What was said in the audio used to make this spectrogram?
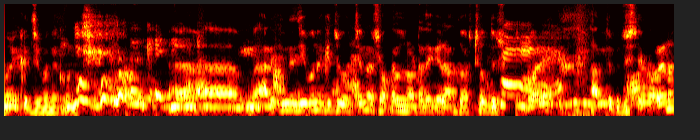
ময়ূকের জীবনে কোন আরেকজনের জীবনে কিছু হচ্ছে না সকাল নটা থেকে রাত দশটা অব্দি শুটিং করে আর তো কিছু সে করে না।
